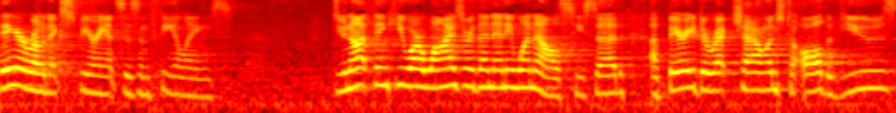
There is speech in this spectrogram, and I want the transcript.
their own experiences and feelings. Do not think you are wiser than anyone else, he said, a very direct challenge to all the views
